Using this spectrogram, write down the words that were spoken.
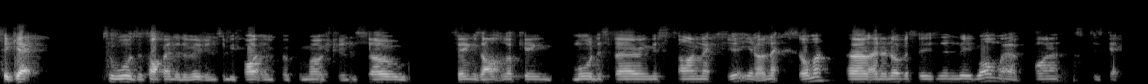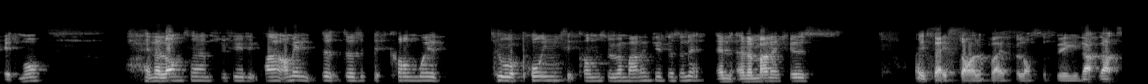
to get towards the top end of the division to be fighting for promotion. So things aren't looking more despairing this time next year, you know, next summer, uh, and another season in League One where finances get hit more. In a long-term strategic plan, I mean, does, does it come with to a point? It comes with a manager, doesn't it? And and a manager's, I say, style of play, philosophy. That that's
